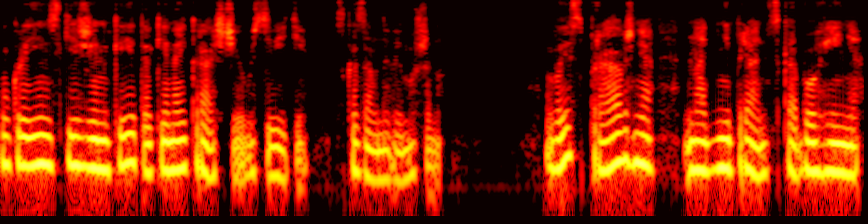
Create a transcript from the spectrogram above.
Українські жінки такі найкращі у світі, сказав невимушено. Ви справжня надніпрянська богиня.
